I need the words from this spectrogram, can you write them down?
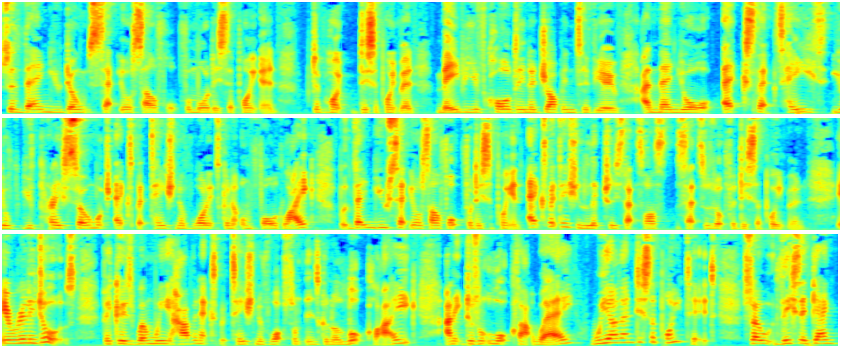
So then you don't set yourself up for more disappointment disappointment. Maybe you've called in a job interview and then your expectation you've you've placed so much expectation of what it's going to unfold like, but then you set yourself up for disappointment. Expectation literally sets us sets us up for disappointment. It really does because when we have an expectation of what something's going to look like and it doesn't look that way, we are then disappointed. So this again,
